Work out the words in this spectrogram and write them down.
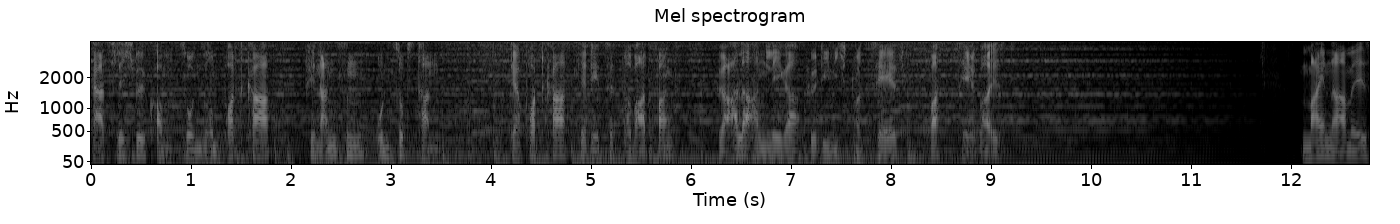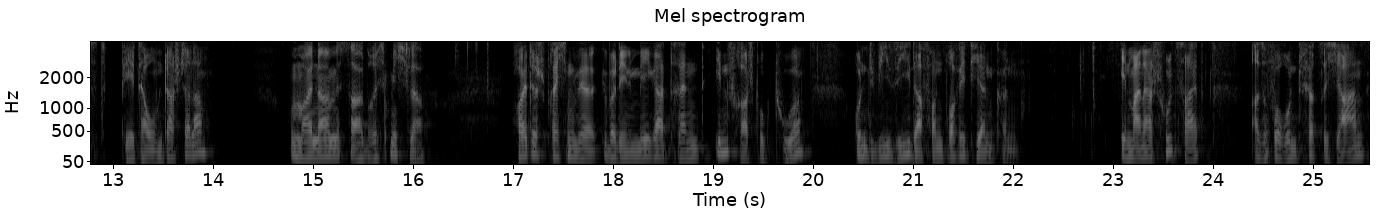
Herzlich willkommen zu unserem Podcast Finanzen und Substanz. Der Podcast der DZ Privatbank für alle Anleger, für die nicht nur zählt, was zählbar ist. Mein Name ist Peter Untersteller. Und mein Name ist Albrecht Michler. Heute sprechen wir über den Megatrend Infrastruktur und wie Sie davon profitieren können. In meiner Schulzeit, also vor rund 40 Jahren,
